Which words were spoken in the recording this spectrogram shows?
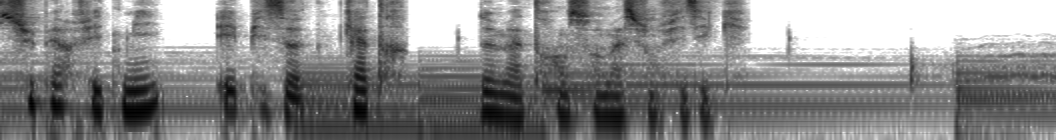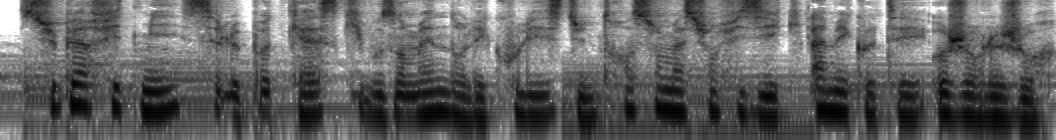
Super Fit Me, épisode 4 de ma transformation physique. Super Fit Me, c'est le podcast qui vous emmène dans les coulisses d'une transformation physique à mes côtés au jour le jour.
